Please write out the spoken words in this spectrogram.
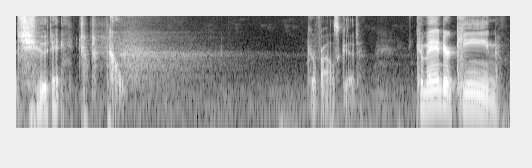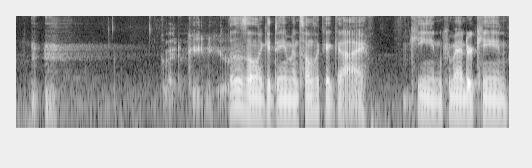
shooting. Kurt Vile's good. Commander Keen. Doesn't sound like a demon. Sounds like a guy. Keen, Commander Keen.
